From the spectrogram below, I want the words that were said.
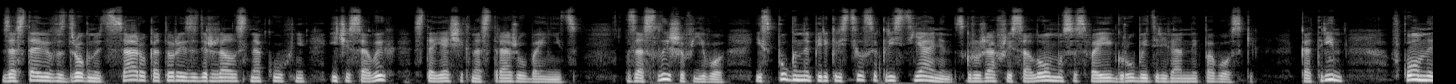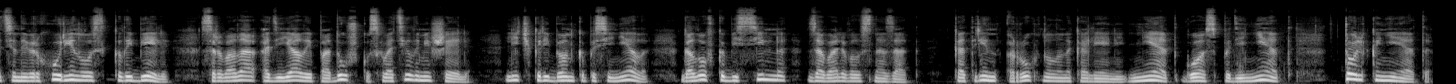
заставив вздрогнуть Сару, которая задержалась на кухне, и часовых, стоящих на страже у бойниц. Заслышав его, испуганно перекрестился крестьянин, сгружавший солому со своей грубой деревянной повозки. Катрин в комнате наверху ринулась к колыбели, сорвала одеяло и подушку, схватила Мишеля. Личка ребенка посинела, головка бессильно заваливалась назад. Катрин рухнула на колени. «Нет, Господи, нет! Только не это!»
